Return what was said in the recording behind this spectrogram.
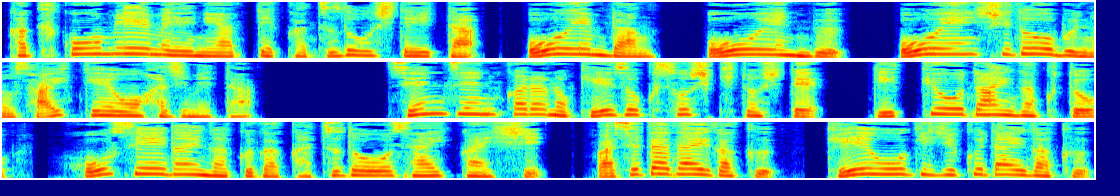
各校命名にあって活動していた応援団、応援部、応援指導部の再建を始めた。戦前からの継続組織として、立教大学と法政大学が活動を再開し、早稲田大学、慶応義塾大学、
